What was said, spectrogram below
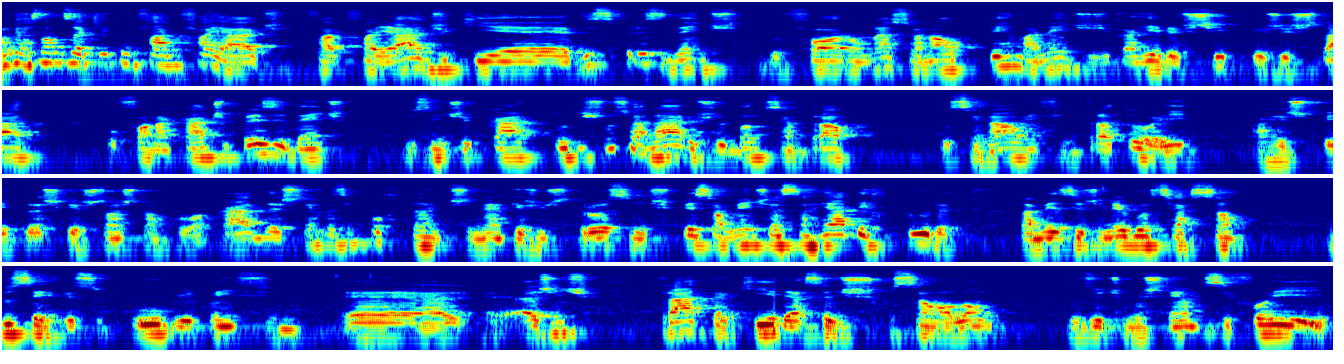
Conversamos aqui com Fábio Fayad. Fábio Fayad, que é vice-presidente do Fórum Nacional Permanente de Carreiras Típicas de Estado, o FONACAT, presidente do Sindicato dos Funcionários do Banco Central o sinal, enfim, tratou aí a respeito das questões que estão colocadas, temas importantes né, que a gente trouxe, especialmente essa reabertura da mesa de negociação do serviço público, enfim. É, a gente trata aqui dessa discussão ao longo dos últimos tempos e foi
